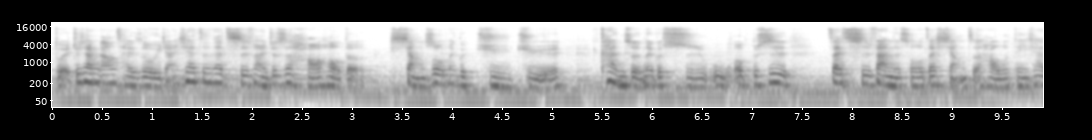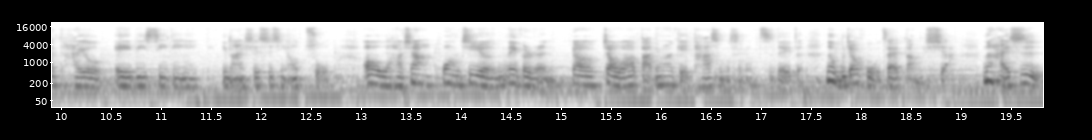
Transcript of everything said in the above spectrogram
对，就像刚才周瑜讲，你现在正在吃饭，就是好好的享受那个咀嚼。看着那个食物，而不是在吃饭的时候在想着，好，我等一下还有 A B C D E，有哪一些事情要做？哦，我好像忘记了那个人要叫我要打电话给他，什么什么之类的，那不叫活在当下，那还是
